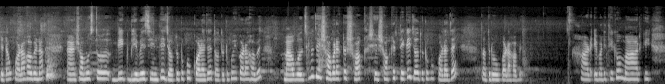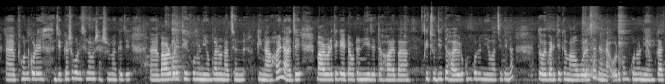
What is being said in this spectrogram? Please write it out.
সেটাও করা হবে না। সমস্ত দিক ভেবে চিন্তেই যতটুকু করা যায় ততটুকুই করা হবে। মাও বলছিল যে সবার একটা শখ, সেই শখের থেকেই যতটুকু করা যায় ততটুকু করা হবে। আর এবাড়ি থেকেও মা আর কি ফোন করে জিজ্ঞাসা করেছিল আমার শাশুড়িমাকে যে বাবার বাড়ি থেকে কোনো নিয়মকানুন আছেন কি না? হয় না যে, বাবার বাড়ি থেকে এটা ওটা নিয়ে যেতে হয় বা কিছু দিতে হয়, ওরকম কোনো নিয়ম আছে কি না? তো ওই বাড়ি থেকে মাও বলেছে যে, না, ওরকম কোনো নিয়ম কাজ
